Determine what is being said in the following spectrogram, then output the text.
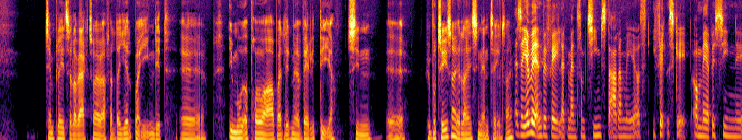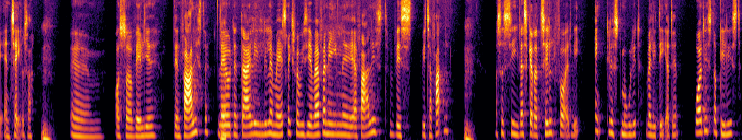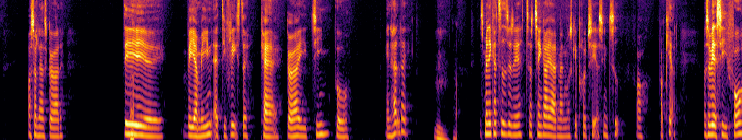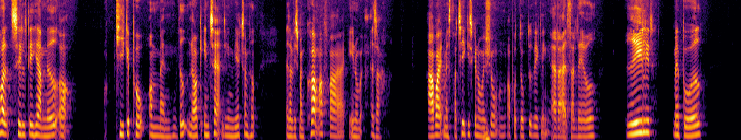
templates eller værktøjer i hvert fald, der hjælper en lidt øh, imod at prøve at arbejde lidt med at validere sine øh, hypoteser eller sine antagelser. Ikke? Altså jeg vil anbefale, at man som team starter med at i fællesskab og mappe sine øh, antagelser. Mm. Øhm, og så vælge den farligste. Lave ja. den dejlige lille matrix, hvor vi siger, hvad for en øh, er farligst, hvis vi tager fejl. Mm. Og så sige, hvad skal der til, for at vi enklest muligt validerer den. Hurtigst og billigst og så lad os gøre det. Det ja. øh, vil jeg mene, at de fleste kan gøre i et team på en halv dag. Mm. Ja. Hvis man ikke har tid til det, så tænker jeg, at man måske prioriterer sin tid for forkert. Og så vil jeg sige, i forhold til det her med at, at kigge på, om man ved nok internt i en virksomhed. Altså hvis man kommer fra altså, arbejde med strategisk innovation mm. og produktudvikling, er der altså lavet rigeligt med både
